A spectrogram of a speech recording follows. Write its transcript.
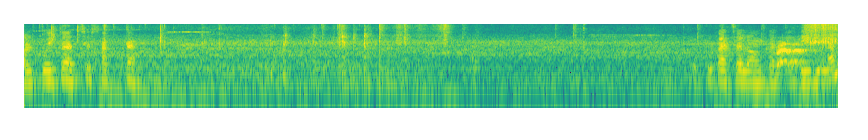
অল্পই তো আছে শাকটা। একটু কাঁচা লঙ্কাটা দিয়ে দিলাম।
